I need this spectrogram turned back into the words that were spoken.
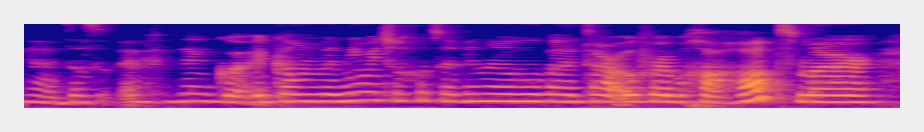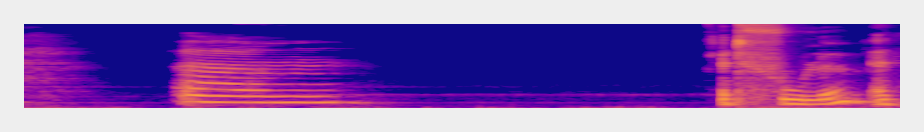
Ja, dat even denken. Ik kan me niet meer zo goed herinneren hoe wij het daarover hebben gehad, maar ehm, Het voelen, het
